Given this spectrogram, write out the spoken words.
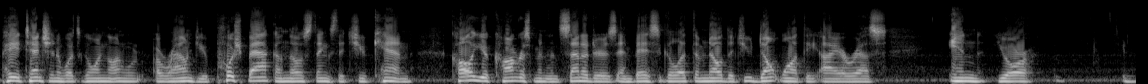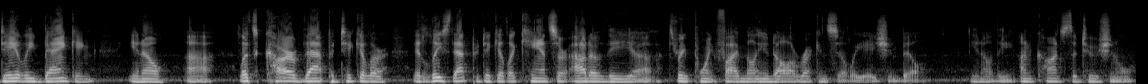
pay attention to what's going on around you, push back on those things that you can. Call your congressmen and senators and basically let them know that you don't want the IRS in your daily banking you know, uh, let's carve that particular, at least that particular cancer out of the uh, $3.5 million reconciliation bill. You know, the unconstitutional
